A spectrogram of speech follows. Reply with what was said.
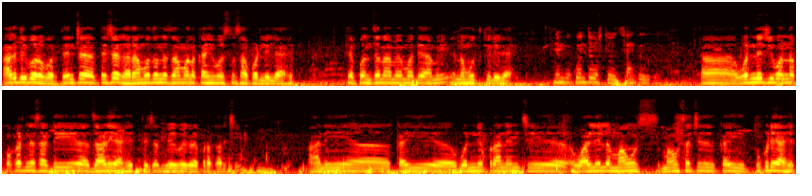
अगदी बरोबर. त्यांच्या त्याच्या घरामधूनच आम्हाला काही वस्तू सापडलेल्या आहेत. त्या पंचनाम्यामध्ये आम्ही नमूद केलेल्या आहेत. नेमकं कोणत्या वस्तू सांगतात का? वन्यजीवांना पकडण्यासाठी जाळी आहेत त्याच्यात वेगवेगळ्या प्रकारची. आणि काही वन्य प्राण्यांचे वाळलेलं मांस मांसाचे काही तुकडे आहेत.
